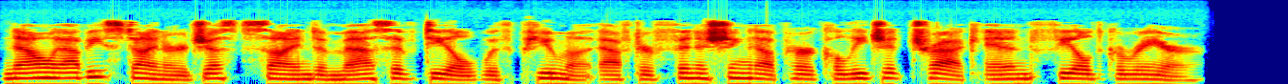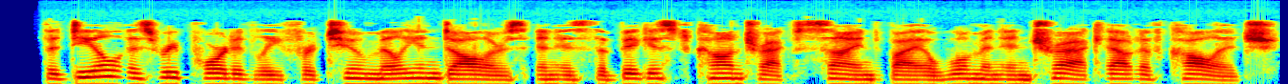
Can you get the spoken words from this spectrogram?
Now Abby Steiner just signed a massive deal with Puma after finishing up her collegiate track and field career. The deal is reportedly for $2 million and is the biggest contract signed by a woman in track out of college.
